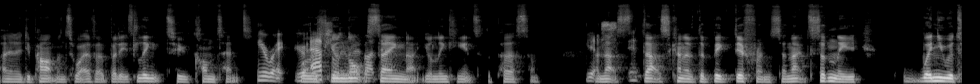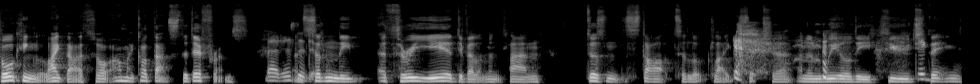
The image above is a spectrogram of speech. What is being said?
I don't know departments, whatever, but it's linked to content. You're right. You're Whereas absolutely you're not right saying that. that. you're linking it to the person. Yes. And that's that's kind of the big difference. And that suddenly when you were talking like that, I thought, oh my god, that's the difference. that is the and difference. suddenly a three year development plan doesn't start to look like such a, an unwieldy, huge thing.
